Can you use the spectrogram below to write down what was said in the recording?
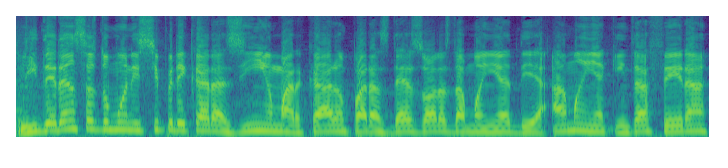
Lideranças do município de Carazinho marcaram para as 10 horas da manhã de amanhã, quinta-feira,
